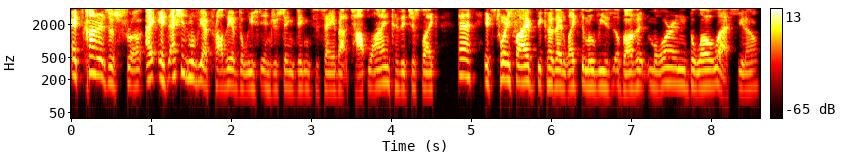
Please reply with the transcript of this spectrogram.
it's kind of just shrug. I, it's actually the movie I probably have the least interesting thing to say about top line because it's just like, eh, it's 25 because I like the movies above it more and below less, you know?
